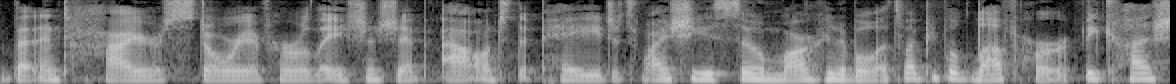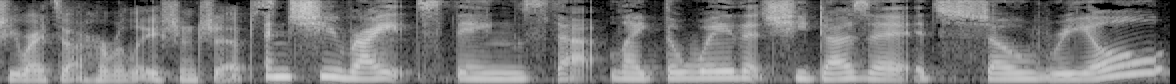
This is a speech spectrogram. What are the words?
that entire story of her relationship out onto the page. It's why she is so marketable. It's why people love her because she writes about her relationships. And she writes things that, like, the way that she does it, it's so real.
